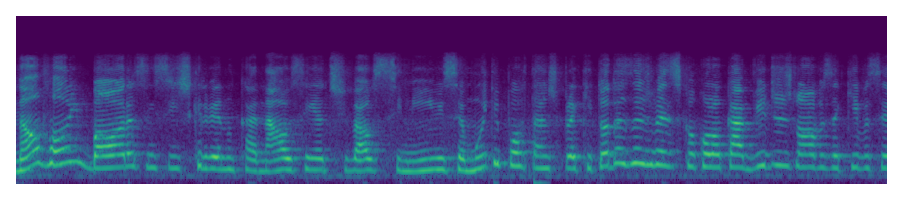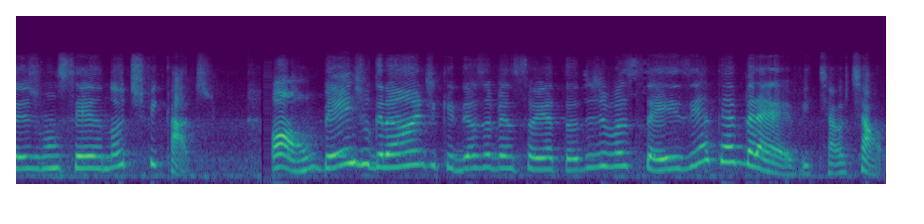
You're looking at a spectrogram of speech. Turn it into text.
Não vão embora sem se inscrever no canal, sem ativar o sininho. Isso é muito importante para que todas as vezes que eu colocar vídeos novos aqui, vocês vão ser notificados. Ó, um beijo grande, que Deus abençoe a todos vocês e até breve. Tchau, tchau.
